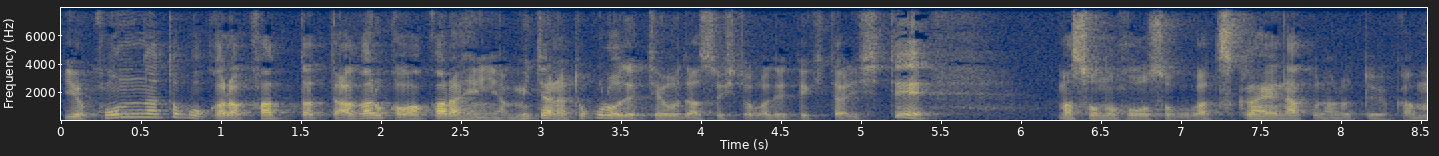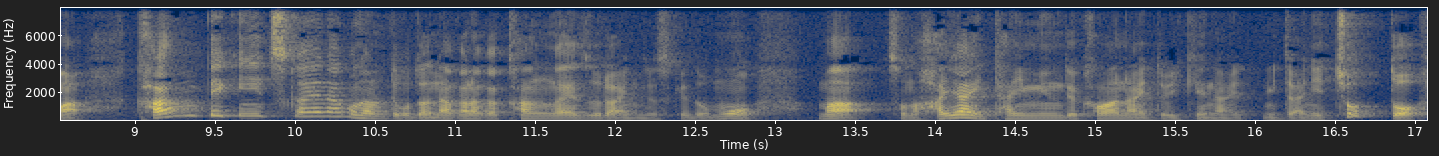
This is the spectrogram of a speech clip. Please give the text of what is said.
いやこんなとこから買ったって上がるか分からへんやんみたいなところで手を出す人が出てきたりして、まあ、その法則が使えなくなるというかまあ完璧に使えなくなるってことはなかなか考えづらいんですけどもまあその早いタイミングで買わないといけないみたいにちょっと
